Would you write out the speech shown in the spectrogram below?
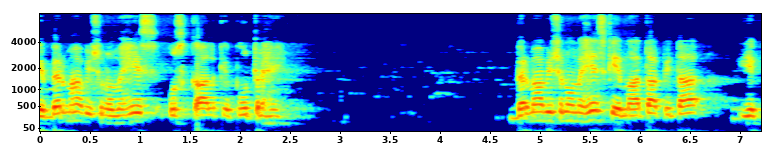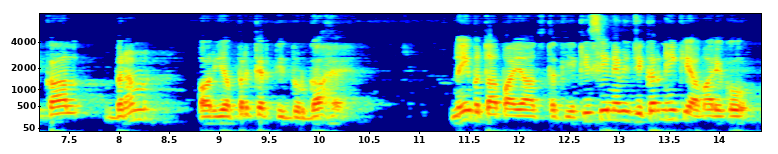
ये ब्रह्मा, विष्णु, महेश उस काल के पुत्र हैं। ब्रह्मा, विष्णु, महेश के माता पिता ये काल ब्रह्म और यह प्रकृति दुर्गा है। नहीं बता पाया आज तक ये। किसी ने भी ज़िक्र नहीं किया हमारे को।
